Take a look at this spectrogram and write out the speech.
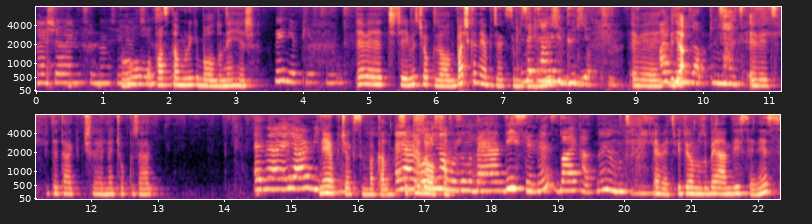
Sonra şöyle şuradan şöyle Oo, açıyorsunuz. pasta hamuru gibi oldu Nehir. Böyle yapıyorsunuz. Evet çiçeğimiz çok güzel oldu. Başka ne yapacaksın bize Size bir tane Nehir? de gül yapayım. Evet. Ay bir gül de yaptım zaten. evet bir de takipçilerine çok güzel eğer ne yapacaksın bakalım. Eğer Sürpriz oyun olsun. hamurunu beğendiyseniz like atmayı unutmayın. Evet videomuzu beğendiyseniz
